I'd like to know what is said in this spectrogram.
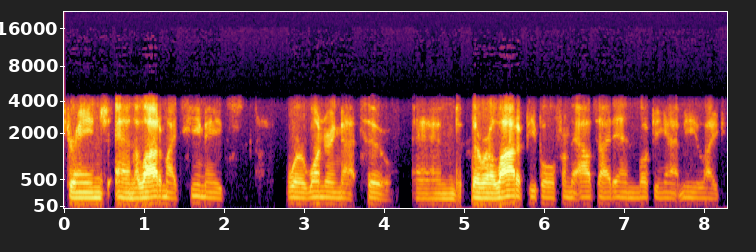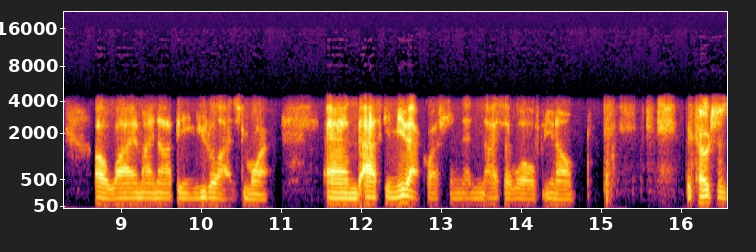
strange, and a lot of my teammates were wondering that too. And there were a lot of people from the outside in looking at me like, "Oh, why am I not being utilized more?" And asking me that question. And I said, "Well, you know, the coaches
